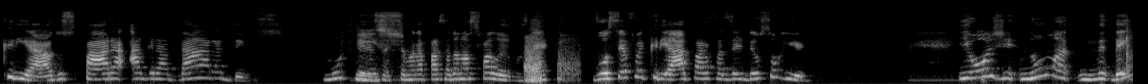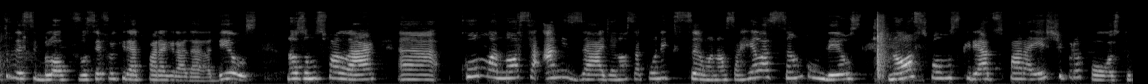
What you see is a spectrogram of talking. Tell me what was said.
criados para agradar a Deus. Muito interessante. Isso. Semana passada nós falamos, né? Você foi criado para fazer Deus sorrir. E hoje, numa, dentro desse bloco, você foi criado para agradar a Deus, nós vamos falar ah, como a nossa amizade, a nossa conexão, a nossa relação com Deus, nós fomos criados para este propósito.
